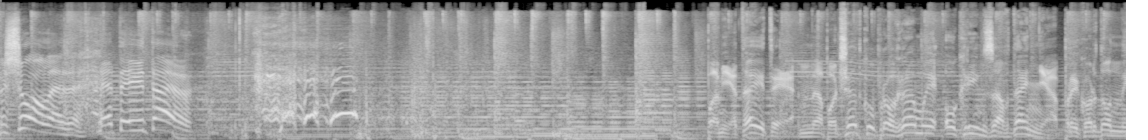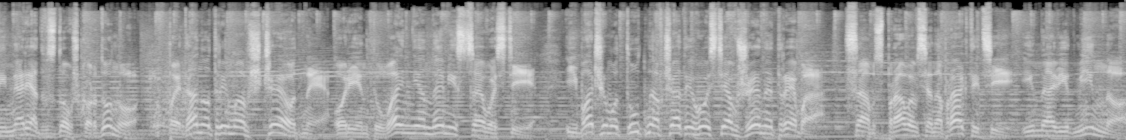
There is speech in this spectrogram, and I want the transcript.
Ну що, Олеже, я тебе вітаю. Пам'ятаєте, на початку програми, окрім завдання, прикордонний наряд вздовж кордону, педан отримав ще одне орієнтування на місцевості. І бачимо, тут навчати гостя вже не треба. Сам справився на практиці і на відмінно.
